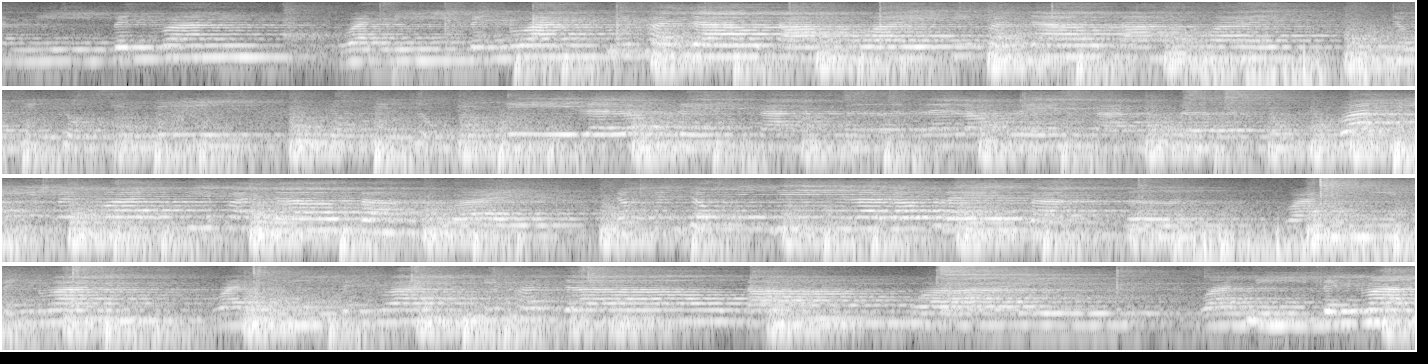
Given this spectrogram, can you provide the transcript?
ันนนี้เป็นวัน วันนี้เป็นวันที่พระเจ้าตั้งไว้ที่พระเจ้าตั้งไว้ วันนี้เป็นวันที่พระเจ้าตั้งไว้ วันนี้เป็นวัน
